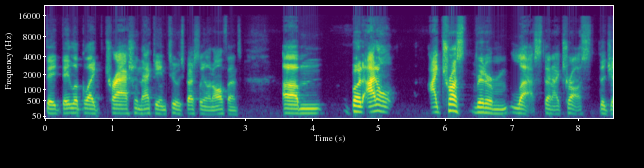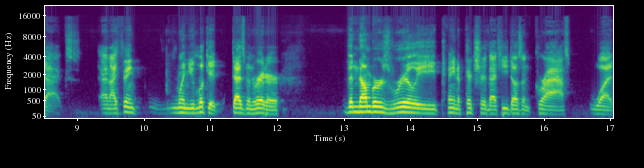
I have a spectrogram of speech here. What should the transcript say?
they they look like trash in that game too, especially on offense. Um, but I don't. I trust Ridder less than I trust the Jags, and I think when you look at Desmond Ridder, the numbers really paint a picture that he doesn't grasp what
